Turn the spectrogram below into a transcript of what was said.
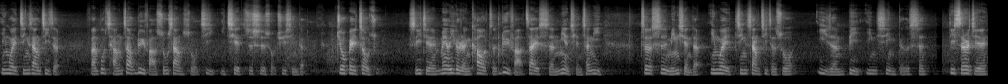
因为经上记着：凡不常照律法书上所记一切之事所去行的，就被咒诅。十一节，没有一个人靠着律法在神面前称义。这是明显的，因为经上记着说：“一人必因信得生。”第十二节，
